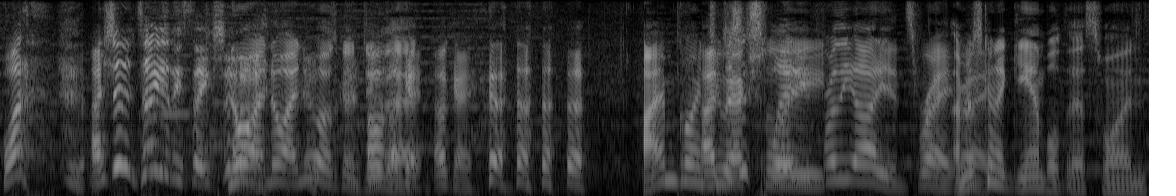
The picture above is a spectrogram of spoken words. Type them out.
What? I shouldn't tell you these things. Should No, I? I know. I knew I was going to do Oh, that. okay, okay. I'm going to I'm just actually. for the audience, right? I'm just going to gamble this one.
